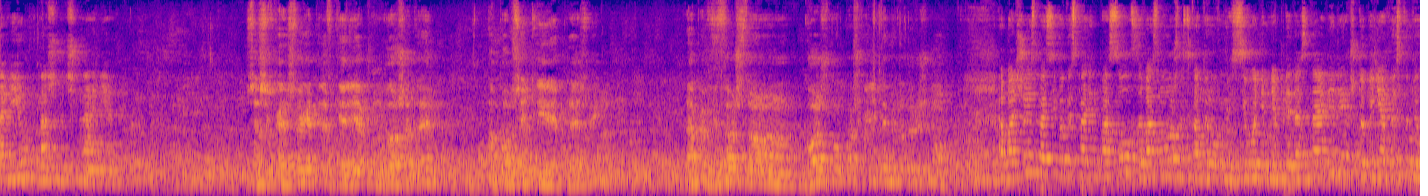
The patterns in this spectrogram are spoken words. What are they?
благословил наше начинание. Σας ευχαριστώ για την ευκαιρία που μου δώσατε απόψε κύριε πρέσβη να απευθυνθώ στον κόσμο που ασχολείται με τον τουρισμό. Большое спасибо, господин посол, за возможность, которую вы сегодня мне предоставили, чтобы я выступил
